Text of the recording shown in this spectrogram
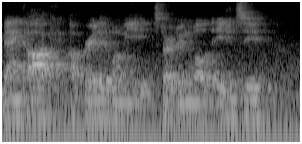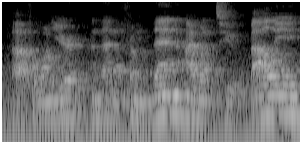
Bangkok, upgraded when we started doing well with the agency uh, for one year, and then from then I went to Bali,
